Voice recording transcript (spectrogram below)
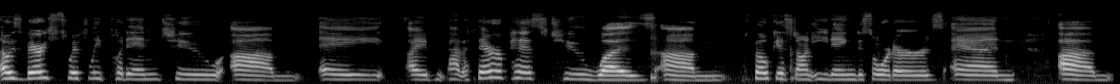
i was very swiftly put into um a i had a therapist who was um focused on eating disorders and um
